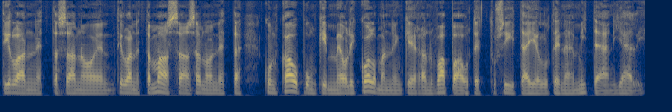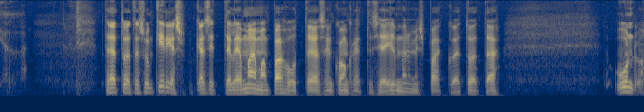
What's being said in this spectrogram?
tilannetta sanoen, tilannetta maassaan sanoen, että kun kaupunkimme oli kolmannen kerran vapautettu, siitä ei ollut enää mitään jäljellä. Tämä tuota, sun kirjas käsittelee maailman pahuutta ja sen konkreettisia ilmenemispaikkoja. Tuota, mun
